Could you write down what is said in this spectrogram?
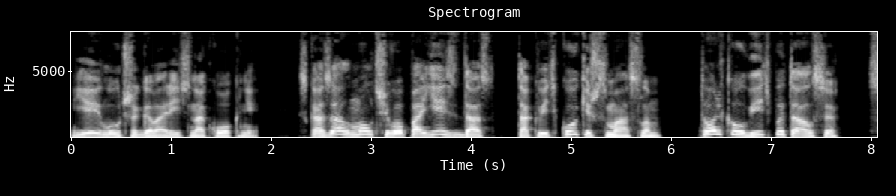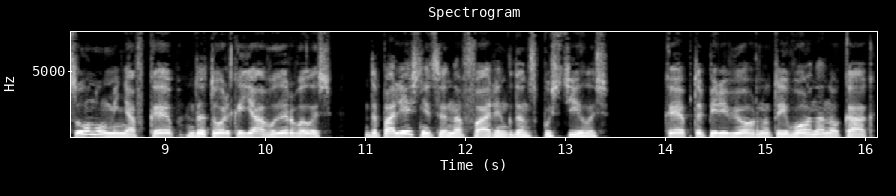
ей лучше говорить на кокне. «Сказал, мол, чего поесть даст, так ведь кукиш с маслом. Только убить пытался. Сунул меня в кэп, да только я вырвалась, да по лестнице на Фарингдон спустилась. Кэп-то перевернутый, вон оно как,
